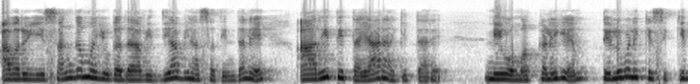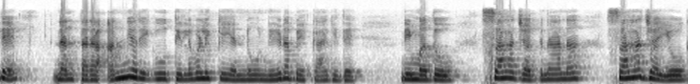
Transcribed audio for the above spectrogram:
ಅವರು ಈ ಸಂಗಮ ಯುಗದ ವಿದ್ಯಾಭ್ಯಾಸದಿಂದಲೇ ಆ ರೀತಿ ತಯಾರಾಗಿದ್ದಾರೆ. ನೀವು ಮಕ್ಕಳಿಗೆ ತಿಳುವಳಿಕೆ ಸಿಕ್ಕಿದೆ, ನಂತರ ಅನ್ಯರಿಗೂ ತಿಳುವಳಿಕೆಯನ್ನು ನೀಡಬೇಕಾಗಿದೆ. ನಿಮ್ಮದು ಸಹಜ ಜ್ಞಾನ, ಸಹಜ ಯೋಗ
